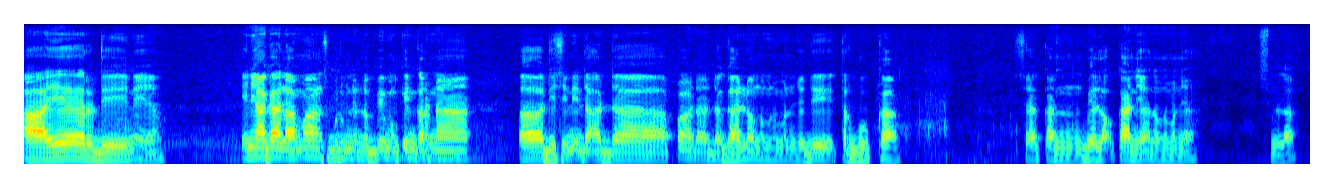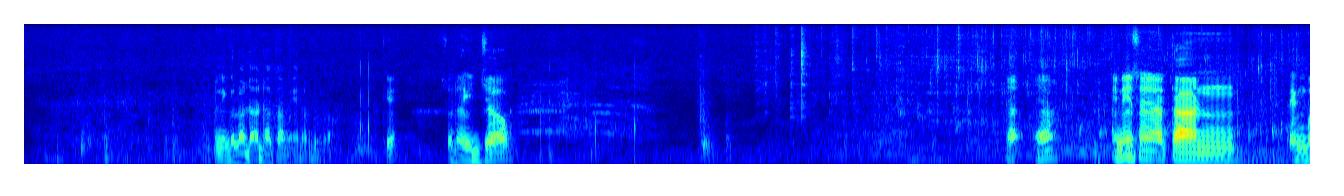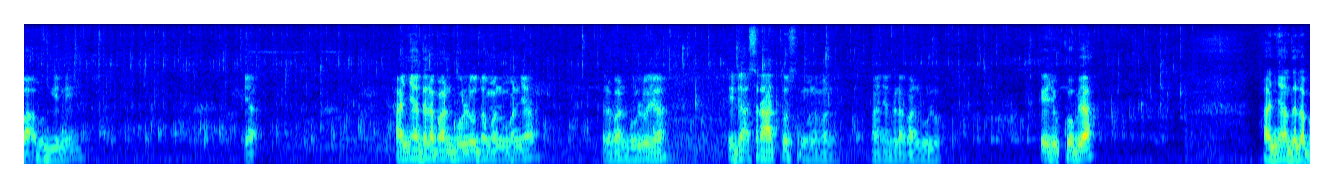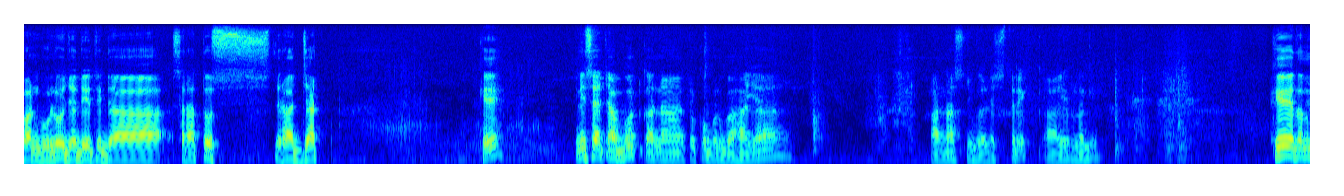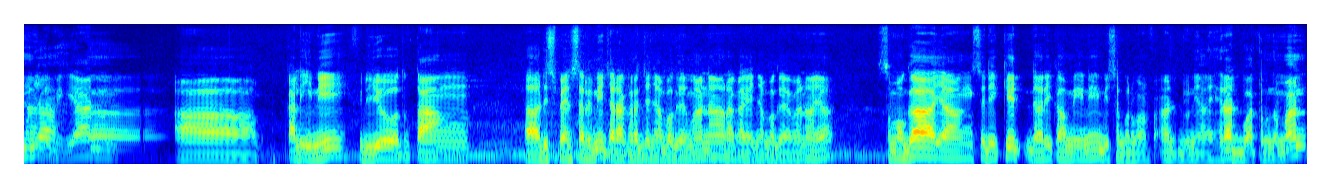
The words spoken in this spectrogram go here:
Air di ini ya. Ini agak lama sebelum lebih mungkin karena uh, di sini tidak ada apa ada, ada galon teman-teman. Jadi terbuka. Saya akan belokkan ya teman-teman ya. Bismillah. Ini kalau ada ada kamera dulu. Oke. Sudah hijau. Ya ya. Ini saya akan tembak begini. Ya. Hanya 80 teman-teman ya. 80 ya. Tidak 100 teman-teman hanya 80 oke cukup ya. Hanya 80 jadi tidak 100 derajat. Oke ini saya cabut karena cukup berbahaya. Panas juga listrik air lagi. Oke teman-teman ya, demikian. Uh, kali ini video tentang uh, dispenser ini cara kerjanya bagaimana rangkaiannya bagaimana ya semoga yang sedikit dari kami ini bisa bermanfaat dunia akhirat buat teman-teman.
